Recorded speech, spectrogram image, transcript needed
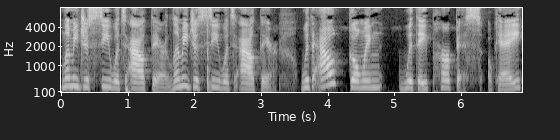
let me just see what's out there. Let me just see what's out there." Without going with a purpose, okay?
